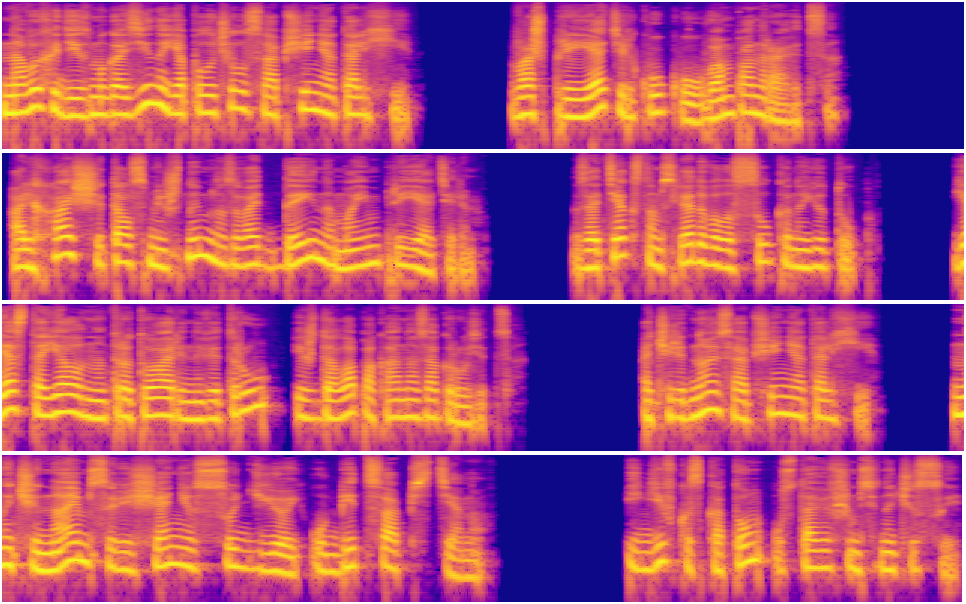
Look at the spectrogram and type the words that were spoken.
На выходе из магазина я получила сообщение от Альхи. «Ваш приятель Куку, -ку, вам понравится». Альха считал смешным называть Дейна моим приятелем. За текстом следовала ссылка на YouTube. Я стояла на тротуаре на ветру и ждала, пока она загрузится. Очередное сообщение от Альхи. Начинаем совещание с судьей, убиться об стену. И гифка с котом, уставившимся на часы.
